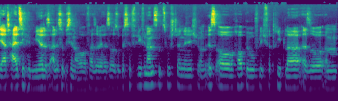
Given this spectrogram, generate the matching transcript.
der teilt sich mit mir das alles so ein bisschen auf. Also er ist auch so ein bisschen für die Finanzen zuständig und ist auch hauptberuflich Vertriebler. Also ähm,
